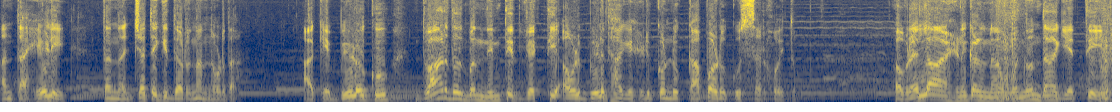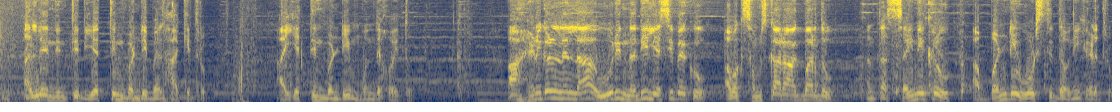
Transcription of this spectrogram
ಅಂತ ಹೇಳಿ ತನ್ನ ಜೊತೆಗಿದ್ದವ್ರನ್ನ ನೋಡ್ದ. ಆಕೆ ಬೀಳೋಕು ದ್ವಾರದಲ್ಲಿ ಬಂದು ನಿಂತಿದ್ ವ್ಯಕ್ತಿ ಅವಳು ಬೀಳದ ಹಾಗೆ ಹಿಡ್ಕೊಂಡು ಕಾಪಾಡೋಕು ಸರ್ ಹೋಯ್ತು. ಅವರೆಲ್ಲ ಆ ಹೆಣಗಳನ್ನ ಒಂದೊಂದಾಗಿ ಎತ್ತಿ ಅಲ್ಲೇ ನಿಂತಿದ್ ಎತ್ತಿನ ಬಂಡಿ ಮೇಲೆ ಹಾಕಿದ್ರು. ಆ ಎತ್ತಿನ ಬಂಡಿ ಮುಂದೆ ಹೋಯ್ತು. ಆ ಹೆಣಗಳನ್ನೆಲ್ಲ ಊರಿನ ನದಿಲಿ ಎಸಿಬೇಕು ಅವಾಗ ಸಂಸ್ಕಾರ ಆಗ್ಬಾರ್ದು ಅಂತ ಸೈನಿಕರು ಆ ಬಂಡಿ ಓಡಿಸ್ತಿದ್ದವನಿಗೆ ಹೇಳಿದ್ರು.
